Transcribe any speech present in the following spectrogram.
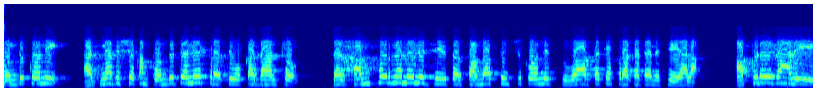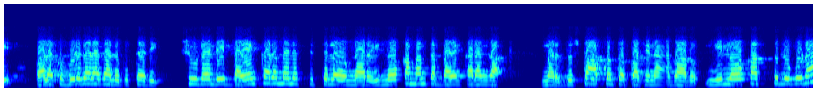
పొందుకొని అగ్నాభిషేకం పొందుతూనే ప్రతి ఒక్క దాంట్లో సంపూర్ణమైన జీవితం సమర్పించుకొని సువార్తకే ప్రకటన చేయాల? అప్పుడే కానీ వాళ్ళకు విడుదల కలుగుతుంది. చూడండి భయంకరమైన స్థితిలో ఉన్నారు. ఈ లోకమంతా భయంకరంగా మరి దుష్టాత్మతో పట్టిన వారు. ఈ లోకస్తులు కూడా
